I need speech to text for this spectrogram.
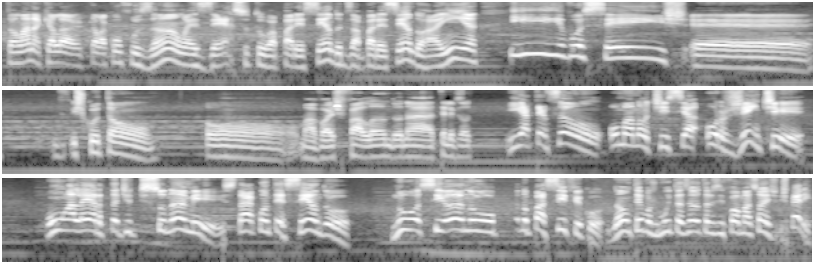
Estão lá naquela aquela confusão, exército aparecendo, desaparecendo, rainha. E vocês é, escutam um- uma voz falando na televisão. E atenção, uma notícia urgente! Um alerta de tsunami está acontecendo no Oceano no Pacífico. Não temos muitas outras informações. Espere.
